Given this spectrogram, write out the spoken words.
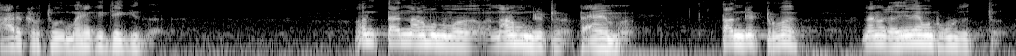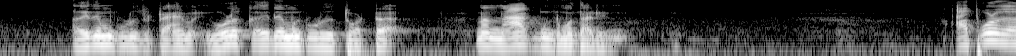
ಕಾರ್ಯಕರ್ತ ಹೋಗಿ ಮಾಯಕ ಜಗ್ಗಿದ ಅಂತ ನಾನು ಮುಂದೆ ನಾನು ಮುಂದೆ ಇಟ್ರು ಟೈಮ್ ತಂದಿಟ್ರು ನನಗೆ ಐದೇ ಮಿನಿಟ್ ಉಳಿದಿತ್ತು. ಐದೇ ಮಿನಿಟ್ ಉಳಿದಿತ್ತು ಟೈಮ್ ಏಳಕ್ಕೆ ಐದೇ ಮಿನಿಟ್ ಉಳಿದಿತ್ತು ಒಟ್ಟು. ನಾನು ನಾಲ್ಕು ಮಿನಿಟ್ ಮಾತಾಡೀನಿ. ಅಪ್ಪೊಳಗೆ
